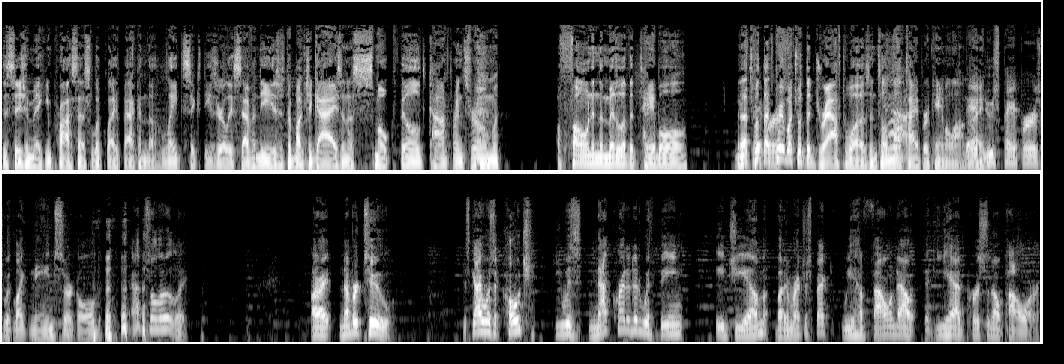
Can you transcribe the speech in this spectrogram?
decision making process looked like back in the late 60s, early 70s. Just a bunch of guys in a smoke filled conference room, a phone in the middle of the table. That's what that's pretty much what the draft was until Mel Yeah. Kiper came along, They had right? newspapers with like names circled. Absolutely. All right, number two. This guy was a coach. He was not credited with being a GM, but in retrospect, we have found out that he had personnel power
